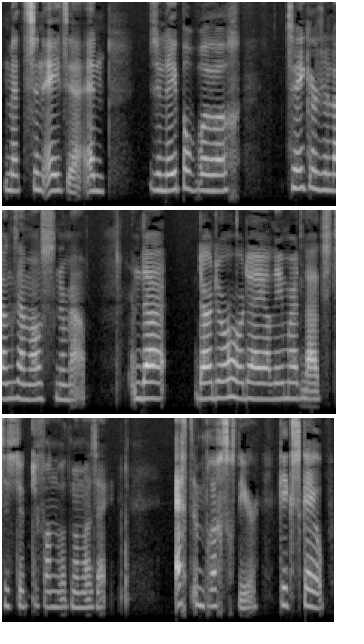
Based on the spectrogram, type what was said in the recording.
met zijn eten en zijn lepel bewoog twee keer zo langzaam als normaal. En da daardoor hoorde hij alleen maar het laatste stukje van wat mama zei. Echt een prachtig dier. Keek op,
